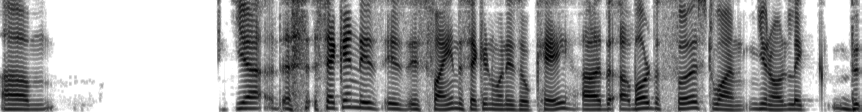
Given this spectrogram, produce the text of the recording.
Um, yeah the second is is is fine. The second one is okay. Uh the, about the first one you know like the,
